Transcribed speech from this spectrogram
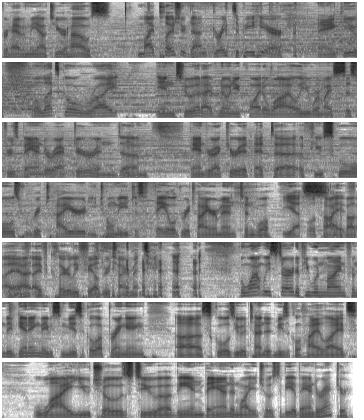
Dan. Thanks for having me out to your house. My pleasure, Don. Great to be here. Thank you. Well, let's go right into it. I've known you quite a while. You were my sister's band director and um, band director at, at uh, a few schools. Retired. You told me you just failed retirement, and we'll Yes, we'll talk I've- about I've- that. I've, clearly failed retirement. But why don't we start, if you wouldn't mind, from the beginning? Maybe some musical upbringing, uh, schools you attended, musical highlights, why you chose to uh, be in band, and why you chose to be a band director.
